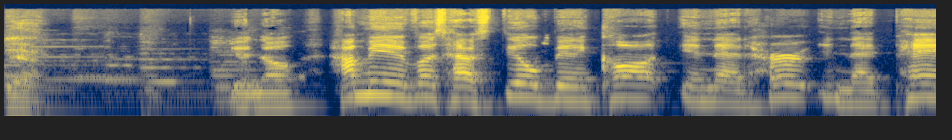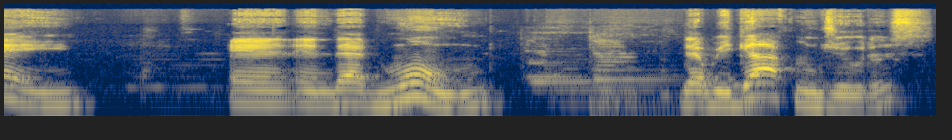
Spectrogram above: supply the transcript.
Yeah. You know, how many of us have still been caught in that hurt, in that pain, and in that wound that we got from Judas?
